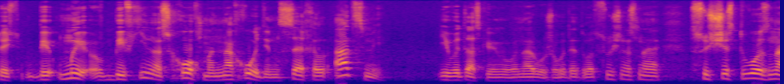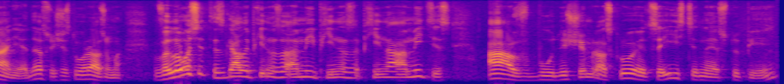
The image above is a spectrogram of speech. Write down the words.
то есть мы в бифхинас хохман находим сехал ацми и вытаскиваем его наружу, вот это вот сущностное существо знания, да, существо разума. Велосит из галы пхина за ами, пхина за пхина амитис, а в будущем раскроется истинная ступень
